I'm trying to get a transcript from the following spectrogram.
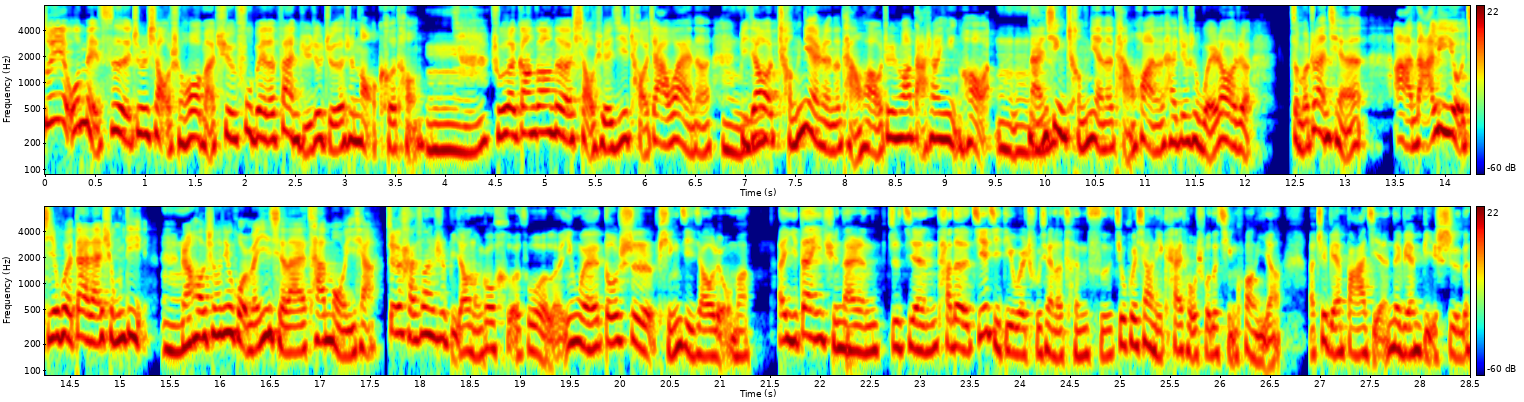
所以我每次就是小时候嘛，去父辈的饭局就觉得是脑壳疼。嗯除了刚刚的小学鸡吵架外呢，比较成年人的谈话，我这个地方打上引号啊，嗯嗯，男性成年的谈话呢，它就是围绕着怎么赚钱啊，哪里有机会带带兄弟，嗯然后兄弟伙们一起来参谋一下。这个还算是比较能够合作了，因为都是平级交流嘛。啊，一旦一群男人之间他的阶级地位出现了参差，就会像你开头说的情况一样啊，这边巴结，那边鄙视的。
